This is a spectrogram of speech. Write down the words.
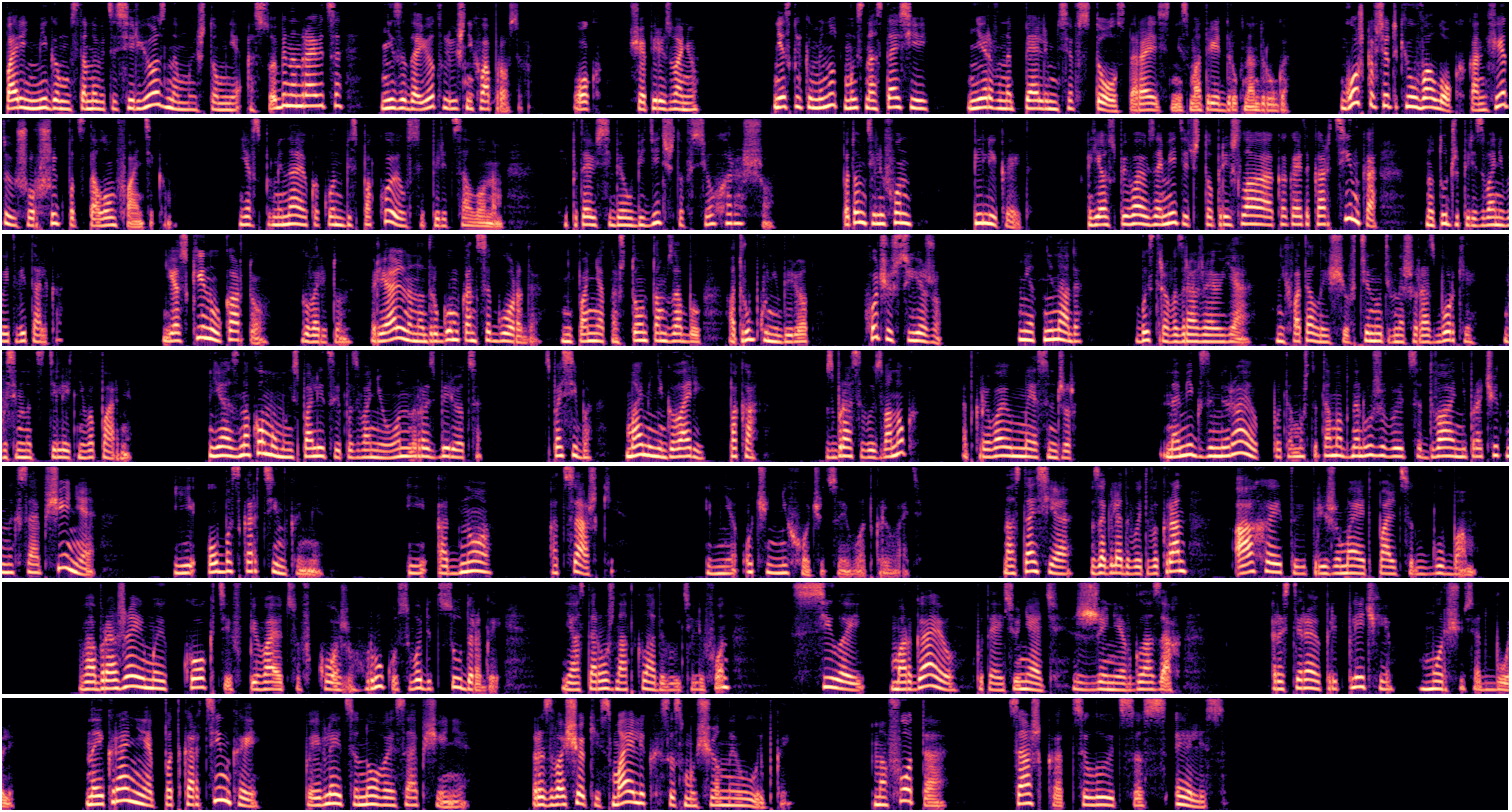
Парень мигом становится серьезным и, что мне особенно нравится, не задает лишних вопросов. Ок, ща перезвоню. Несколько минут мы с Настасьей нервно пялимся в стол, стараясь не смотреть друг на друга. Гошка все таки уволок конфету и шуршит под столом фантиком. Я вспоминаю, как он беспокоился перед салоном, и пытаюсь себя убедить, что все хорошо. Потом телефон пиликает. Я успеваю заметить, что пришла какая-то картинка, но тут же перезванивает Виталька. «Я скинул карту», — говорит он. «Реально на другом конце города. Непонятно, что он там забыл, а трубку не берет. Хочешь, съезжу?» «Нет, не надо», — быстро возражаю я. Не хватало еще втянуть в наши разборки восемнадцатилетнего парня. «Я знакомому из полиции позвоню, он разберется. Спасибо. Маме не говори. Пока». Сбрасываю звонок, открываю мессенджер. На миг замираю, потому что там обнаруживается два непрочитанных сообщения, и оба с картинками. И одно от Сашки. И мне очень не хочется его открывать. Настасья заглядывает в экран, ахает и прижимает пальцы к губам. Воображаемые когти впиваются в кожу, руку сводит судорогой. Я осторожно откладываю телефон — с силой моргаю, пытаясь унять жжение в глазах. Растираю предплечье, морщусь от боли. На экране под картинкой появляется новое сообщение. Развощёкий смайлик со смущенной улыбкой. На фото Сашка целуется с Элис.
